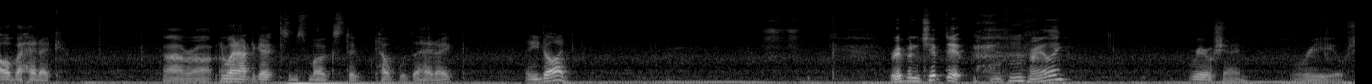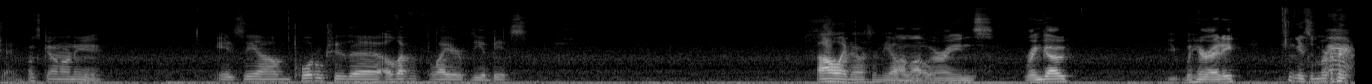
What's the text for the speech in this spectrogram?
of a headache. Ah, right. He went out to get some smokes to help with the headache, and he died. Rip and chip dip. Mhm. Really? Real shame. Real shame. What's going on here? It's the um portal to the eleventh layer of the abyss. Oh, I know it's in the other I'm up. Marines. Ringo, you, we ready? it's a mar-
